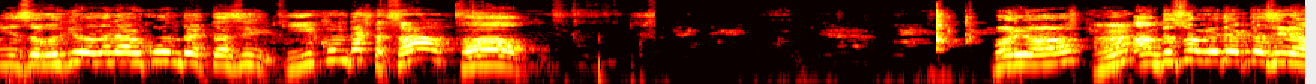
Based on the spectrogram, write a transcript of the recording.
এই চোখে কি জানি আমি কোন দেখতেছি? কি কোন দেখতেছ? হ্যাঁ। মরিয়া হ্যাঁ? আমি তো চোখে দেখতেছি না।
